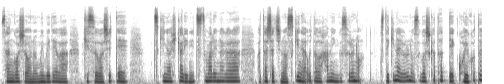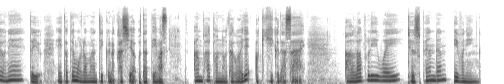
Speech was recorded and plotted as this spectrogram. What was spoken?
サンゴ礁の海辺ではキスをして、月の光に包まれながら私たちの好きな歌をハミングするの。素敵な夜の過ごし方ってこういうことよね。という、えー、とてもロマンティックな歌詞を歌っています。アンバートンの歌声でお聴きください。A lovely way to spend an evening.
